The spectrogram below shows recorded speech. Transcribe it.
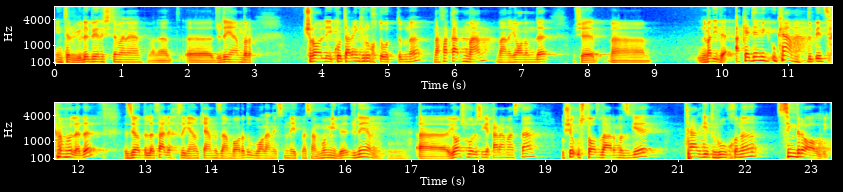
intervyular berishdi mana. Mana judayam bir chiroyli ko'tarinki ruhda o'tdi buni. Nafaqat man mani yonimda o'sha e, nima deydi akademik ukam deb aytsam bo'ladi. Ziyodulla salihov degan ukamiz ham bor edi. U bolani ismini aytmasam bo'lmaydi. Judayam e, yosh bo'lishiga qaramasdan o'sha ustozlarimizga target ruhini singdira oldik.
